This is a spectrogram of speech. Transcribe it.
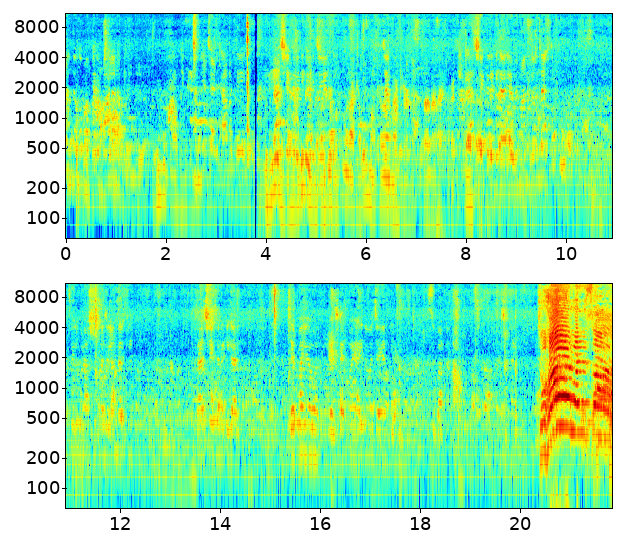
అంత గొప్ప పరిపాలన అందించాడు కాబట్టి రాజశేఖర రెడ్డి గారి జయంతి అట్లా పోయి మాట్లాడండి రాజశేఖర రెడ్డి గారి అభిమానులందరికీ తెలుగు రాష్ట్ర ప్రజలందరికీ రాజశేఖర రెడ్డి గారి డెబ్బైవ డెబ్బై ఐదవ జయంతి శుభాకాంక్షలు జోహార్ వైఎస్ఆర్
